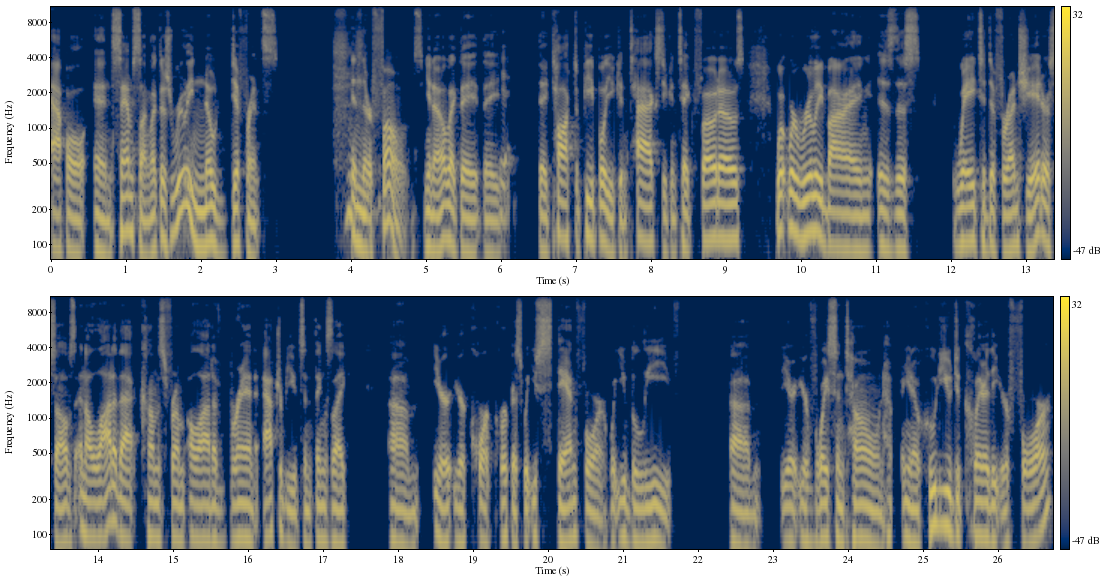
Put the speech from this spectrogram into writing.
Apple and Samsung. Like there's really no difference in their phones, you know? Like they they yeah. they talk to people, you can text, you can take photos. What we're really buying is this way to differentiate ourselves and a lot of that comes from a lot of brand attributes and things like um, your your core purpose what you stand for what you believe um, your your voice and tone you know who do you declare that you're for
